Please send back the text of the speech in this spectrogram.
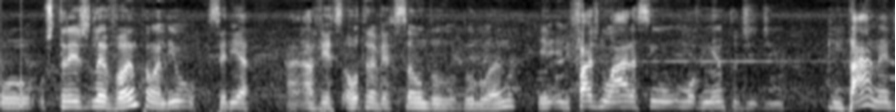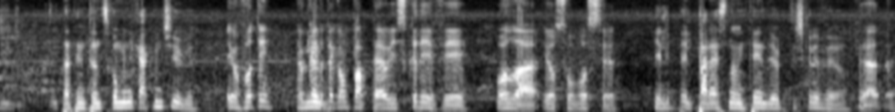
O- os três levantam ali o que seria a, a vers- outra versão do, do Luano. Ele, ele faz no ar assim um movimento de, de pintar, né? De, de, e tá tentando se comunicar contigo. Eu vou ter, eu quero pegar um papel e escrever. Olá, eu sou você. Ele, ele parece não entender o que tu escreveu. Cara.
